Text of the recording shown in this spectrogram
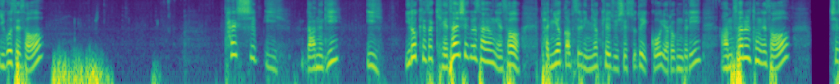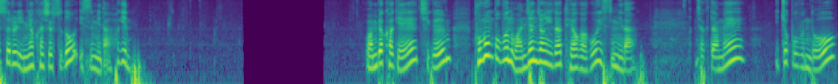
이곳에서 82 나누기 2 이렇게 해서 계산식을 사용해서 반경값을 입력해 주실 수도 있고 여러분들이 암산을 통해서 치수를 입력하실 수도 있습니다. 확인 완벽하게 지금 부분 부분 완전 정의가 되어가고 있습니다. 자, 그 다음에 이쪽 부분도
